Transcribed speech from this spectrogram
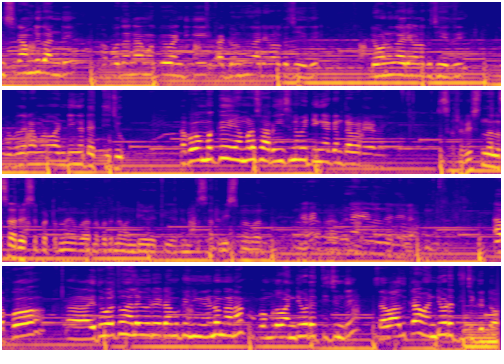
ഇൻസ്റ്റാഗ്രാമിൽ കണ്ട് അപ്പോൾ തന്നെ നമുക്ക് വണ്ടിക്ക് അഡ്വാൻസും കാര്യങ്ങളൊക്കെ ചെയ്ത് ലോണും കാര്യങ്ങളൊക്കെ ചെയ്ത് അപ്പോൾ തന്നെ നമ്മൾ വണ്ടി ഇങ്ങോട്ട് എത്തിച്ചു. അപ്പോൾ നമുക്ക് നമ്മുടെ സർവീസിനെ പറ്റി നിങ്ങൾക്ക് എന്താ പറയാനുള്ളത് സർവീസ് നല്ല സർവീസ് പെട്ടെന്ന് പറഞ്ഞപ്പോൾ തന്നെ വണ്ടി എത്തി. സർവീസ് അപ്പോൾ ഇതുപോലത്തെ നല്ല വീഡിയോ ആയിട്ട് നമുക്ക് ഇനി വീണ്ടും കാണാം. അപ്പോൾ നമ്മൾ വണ്ടിയോടെ എത്തിച്ചിട്ടുണ്ട്. സവാദിക്ക വണ്ടിയോടെ എത്തിച്ചു എത്തിച്ച് കിട്ടോ.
